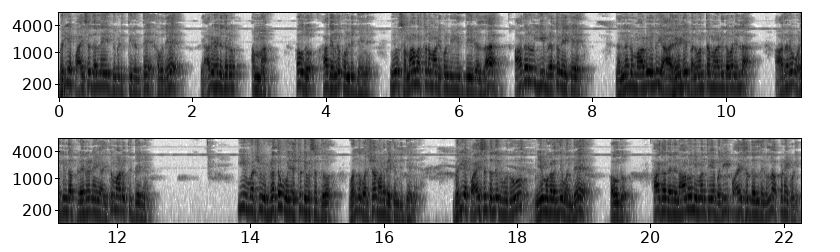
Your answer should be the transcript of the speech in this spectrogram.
ಬರಿಯ ಪಾಯಸದಲ್ಲೇ ಇದ್ದು ಬಿಡುತ್ತೀರಂತೆ, ಹೌದೇ? ಯಾರು ಹೇಳಿದರು? ಅಮ್ಮ. ಹೌದು, ಹಾಗೆಂದುಕೊಂಡಿದ್ದೇನೆ. ನೀವು ಸಮಾವರ್ತನ ಮಾಡಿಕೊಂಡಿದ್ದೀರಲ್ಲ, ಆದರೂ ಈ ವ್ರತವೇಕೆ? ನನ್ನನ್ನು ಮಾಡು ಎಂದು ಯಾ ಹೇಳಿ ಬಲವಂತ ಮಾಡಿದವರಿಲ್ಲ. ಆದರೂ ಒಳಗಿಂದ ಪ್ರೇರಣೆಯಾಯಿತು ಮಾಡುತ್ತಿದ್ದೇನೆ. ಈ ವರ್ಷ ವ್ರತವು ಎಷ್ಟು ದಿವಸದ್ದು? ಒಂದು ವರ್ಷ ಮಾಡಬೇಕೆಂದಿದ್ದೇನೆ. ಬರಿಯ ಪಾಯಸದಲ್ಲಿರುವುದು ನಿಯಮಗಳಲ್ಲಿ ಒಂದೇ. ಹೌದು. ಹಾಗಾದರೆ ನಾನು ನಿಮ್ಮಂತೆಯೇ ಬರೀ ಪಾಯಸದಲ್ಲಿರಲು ಅಪ್ಪಣೆ ಕೊಡಿ.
